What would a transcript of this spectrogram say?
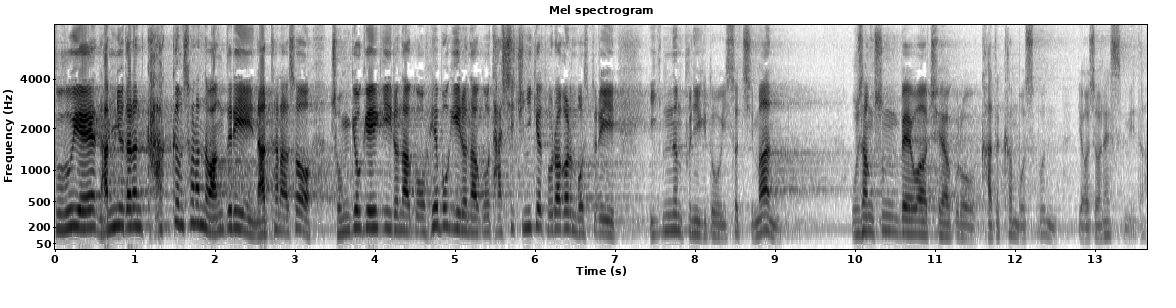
그 후에 남유다는 가끔 선한 왕들이 나타나서 종교 개혁이 일어나고 회복이 일어나고 다시 주님께 돌아가는 모습들이 있는 분위기도 있었지만 우상 숭배와 죄악으로 가득한 모습은 여전했습니다.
